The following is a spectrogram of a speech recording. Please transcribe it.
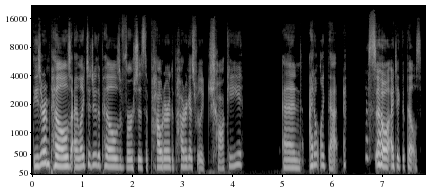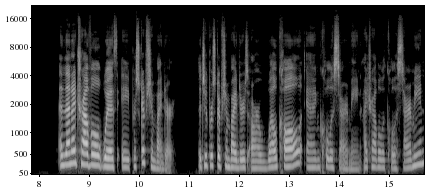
These are in pills. I like to do the pills versus the powder. The powder gets really chalky, and I don't like that. so I take the pills. And then I travel with a prescription binder. The two prescription binders are Welchol and cholestyramine. I travel with cholestyramine,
